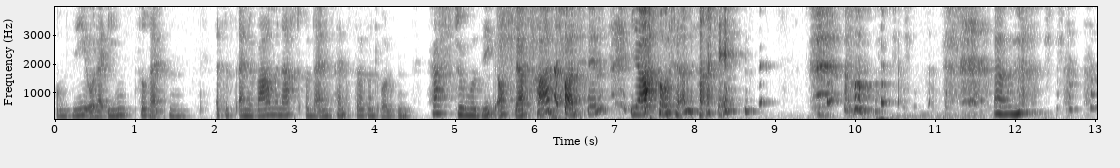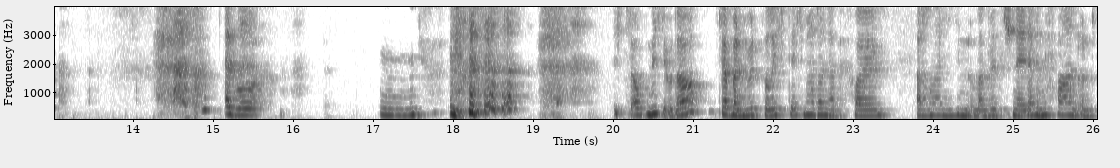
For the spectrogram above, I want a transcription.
um sie oder ihn zu retten. Es ist eine warme Nacht und deine Fenster sind unten. Hörst du Musik auf der Fahrt dorthin? Ja oder nein? Ähm. Also. Mm. ich glaube nicht, oder? Ich glaube, man wird so richtig, man hat dann ja so voll Adrenalin und man will so schnell dahin fahren und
